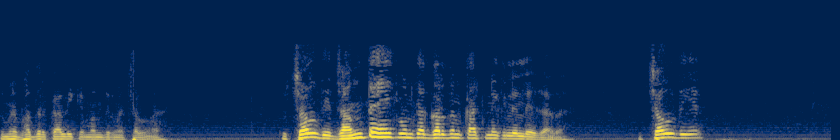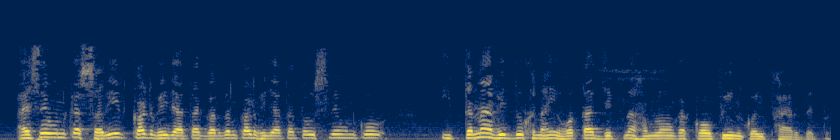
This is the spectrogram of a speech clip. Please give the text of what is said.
तुम्हें भद्रकाली के मंदिर में चलना है। तो चल दिए, जानते हैं कि उनका गर्दन काटने के लिए ले जा रहा है। चल दिए। ऐसे उनका शरीर कट भी जाता, गर्दन कट भी जाता तो उसमें उनको इतना भी दुख नहीं होता जितना हम लोगों का कौपीन कोई दे तो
